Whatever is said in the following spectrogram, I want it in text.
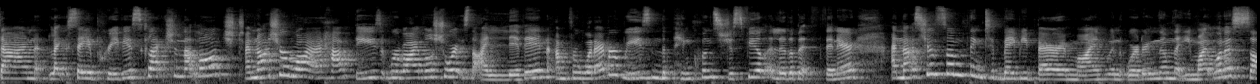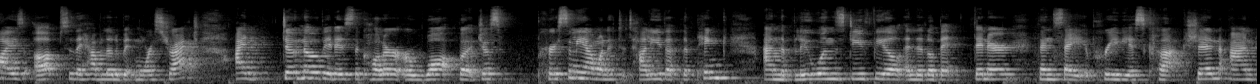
than like say a previous collection that launched. I'm not sure why I have these revival shorts that I live in and for whatever reason the pink ones just feel a little bit thinner and that's just something to maybe bear in mind when ordering them that you might want to size up so they have a little bit more stretch. I don't know if it is the color or what but just personally I wanted to tell you that the pink and the blue ones do feel a little bit thinner than say a previous collection and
